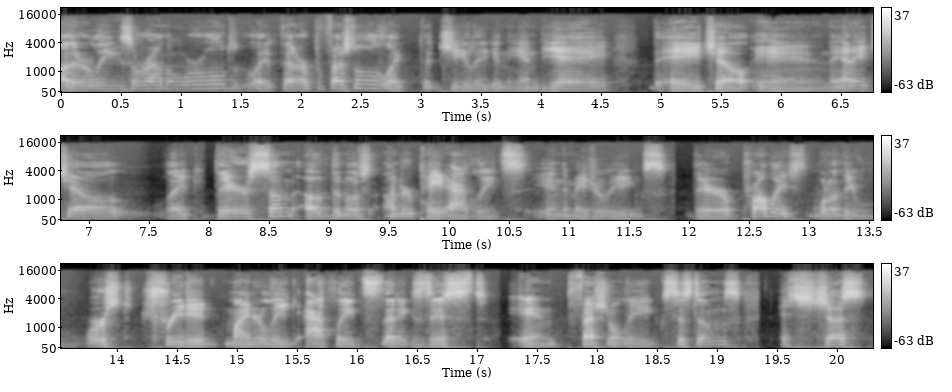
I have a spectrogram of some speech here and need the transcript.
other leagues around the world like that are professional, like the G League and the NBA, the AHL and the NHL, like they're some of the most underpaid athletes in the major leagues. They're probably one of the worst treated minor league athletes that exist in professional league systems. It's just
